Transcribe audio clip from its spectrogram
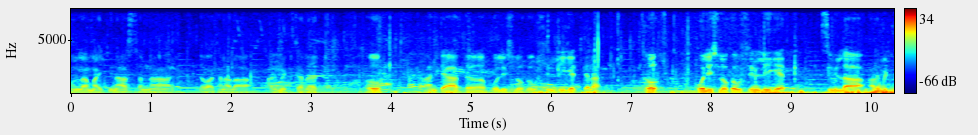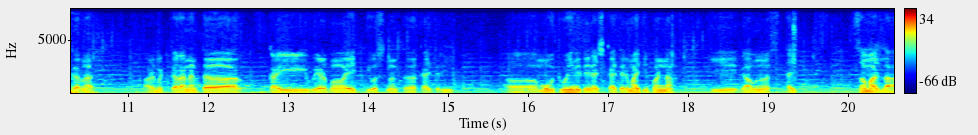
कोणाला माहिती न असताना दवाखान्याला ॲडमिट करण्यात. हो आणि त्यात पोलीस लोक उचलून घेत त्याला. हो पोलीस लोक उचलून घेत सिव्हिलला ॲडमिट करण्यात ॲडमिट करानंतर काही वेळ मग एक दिवस नंतर काहीतरी मौत वहिनी येते अशी काहीतरी माहिती पडणार की गावनं स्थायिक समाजला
